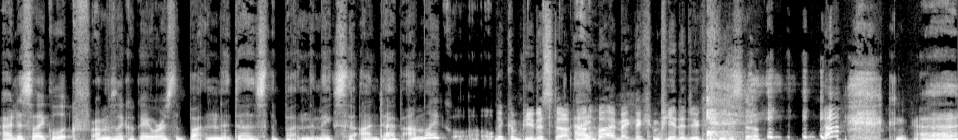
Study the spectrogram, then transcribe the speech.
I just like look. For, I'm just like, okay, where's the button that does the button that makes the untap? I'm like, oh, the computer stuff. How I- do I make the computer do computer stuff? uh,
